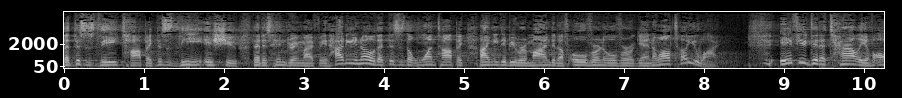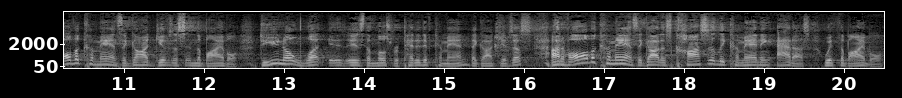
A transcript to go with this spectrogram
that this is the topic, this is the issue that is hindering my faith? How do you know that this is the one topic I need to be reminded of over and over again? And well, I'll tell you why. If you did a tally of all the commands that God gives us in the Bible, do you know what is the most repetitive command that God gives us? Out of all the commands that God is constantly commanding at us with the Bible,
